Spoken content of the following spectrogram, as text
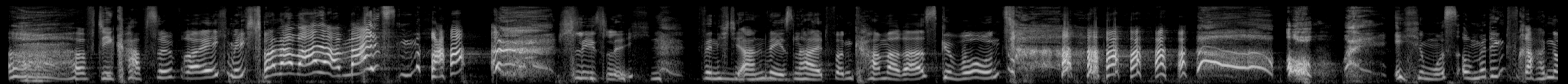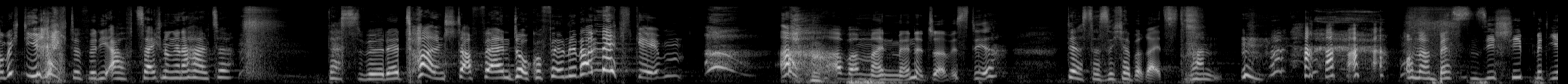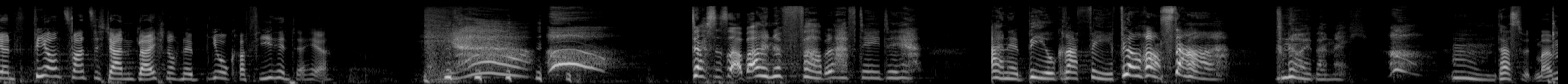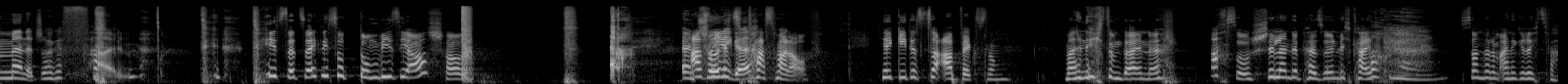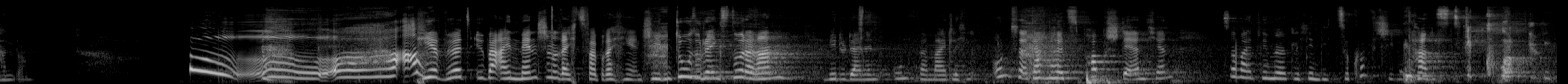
Oh, auf die Kapsel freue ich mich schon am allermeisten. Schließlich bin ich die Anwesenheit von Kameras gewohnt. oh, ich muss unbedingt fragen, ob ich die Rechte für die Aufzeichnungen erhalte. Das würde tollen Stoff für einen Dokufilm über mich geben. Ah, Aber mein Manager, wisst ihr, der ist da sicher bereits dran. Und am besten, sie schiebt mit ihren 24 Jahren gleich noch eine Biografie hinterher. Ja. Das ist aber eine fabelhafte Idee. Eine Biografie. Florence da. Nur über mich. Mm, Das wird meinem Manager gefallen. Die ist tatsächlich so dumm, wie sie ausschaut. Entschuldige. Also jetzt pass mal auf. Hier geht es zur Abwechslung. Mal nicht um deine, ach so, schillernde Persönlichkeit, sondern um eine Gerichtsverhandlung. Hier wird über ein Menschenrechtsverbrechen entschieden. Du, du denkst nur daran, wie du deinen unvermeidlichen Untergang als Popsternchen so weit wie möglich in die Zukunft schieben kannst. Fass mich nicht an! Hey, hey, hey, hey,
